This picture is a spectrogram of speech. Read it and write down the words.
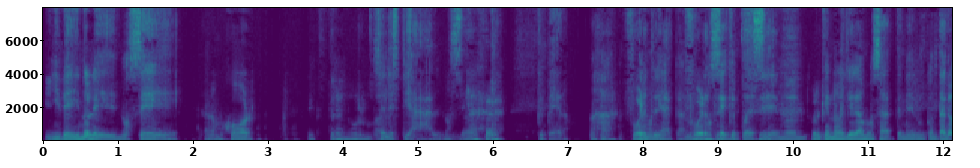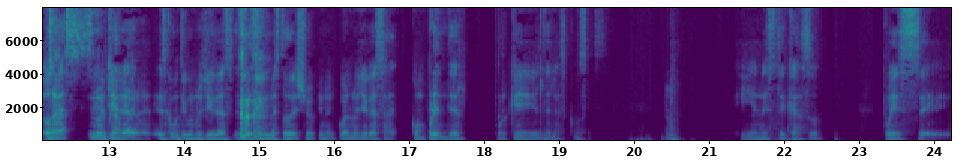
y de índole, no sé, a lo mejor Extra normal. celestial, no sé, qué pedo. Ajá, Fuerte, demoníaca, ¿no? fuerte. No sé qué puede sí, ser. no- Porque no llegamos a tener un contacto o sea, más no llega, pero es como te digo, no llegas, estás en un estado de shock en el cual no llegas a comprender por qué el de las cosas, ¿no? Y en este caso, pues, eh,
